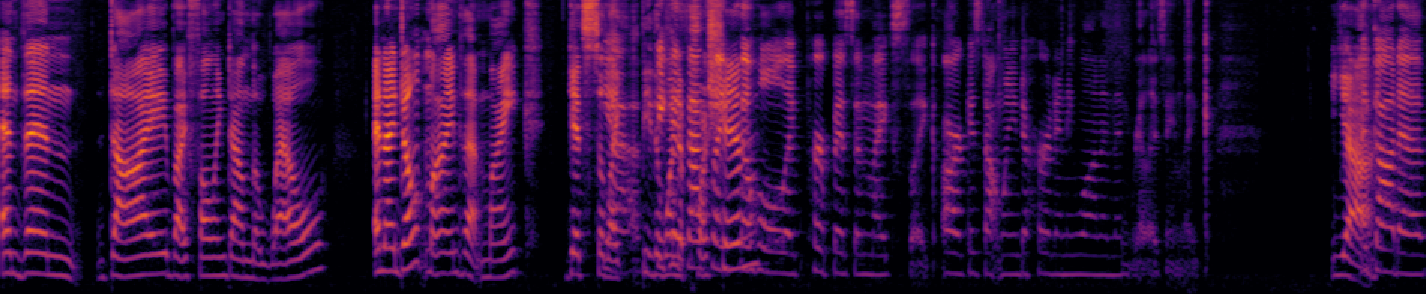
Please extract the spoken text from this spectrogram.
and then die by falling down the well. And I don't mind that Mike gets to like be the one to because push that's, him. like, The whole like purpose of Mike's like arc is not wanting to hurt anyone, and then realizing like yeah. I gotta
